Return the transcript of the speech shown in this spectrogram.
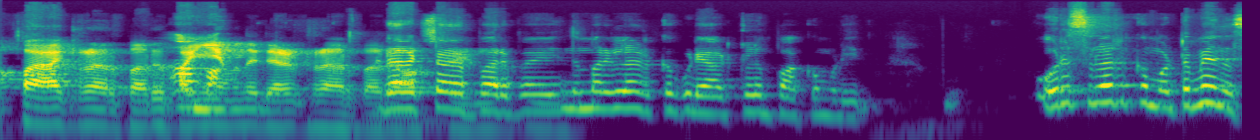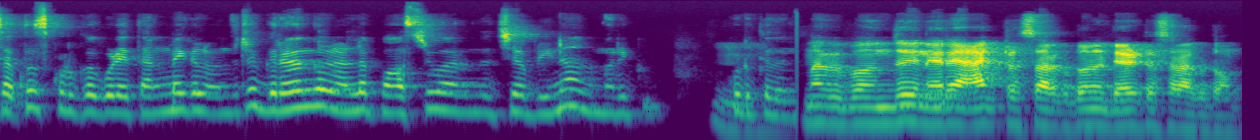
அப்பா ஆக்டரா இருப்பாரு பையன் வந்து டேரக்டரா இருப்பாரு டேரக்டராக இருப்பார் இந்த மாதிரிலாம் இருக்கக்கூடிய ஆட்களும் பார்க்க முடியுது ஒரு சிலருக்கு மட்டுமே அந்த சக்ஸஸ் கொடுக்கக்கூடிய தன்மைகள் வந்துட்டு கிரகங்கள் நல்ல பாசிட்டிவாக இருந்துச்சு அப்படின்னா அது மாதிரி கொடுக்குது. மேம் இப்போ வந்து நிறைய ஆக்டர்ஸாக இருக்கட்டும் டேரக்டர்ஸாக இருக்கட்டும்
